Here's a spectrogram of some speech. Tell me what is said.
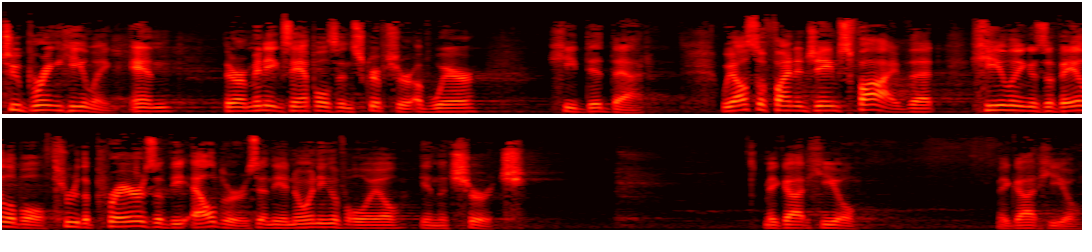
to bring healing. And there are many examples in Scripture of where he did that. We also find in James 5 that healing is available through the prayers of the elders and the anointing of oil in the church. May God heal. May God heal.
